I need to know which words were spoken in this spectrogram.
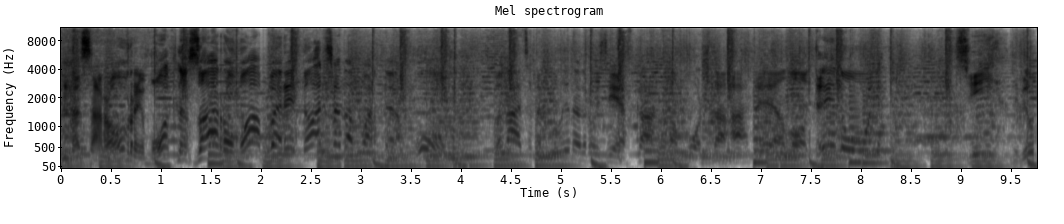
Назаров, ривок Назарова, передача на партнера. О, 12 хвилина, друзі. Вказана пошта АТЛ 1-0. Свій дебют.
